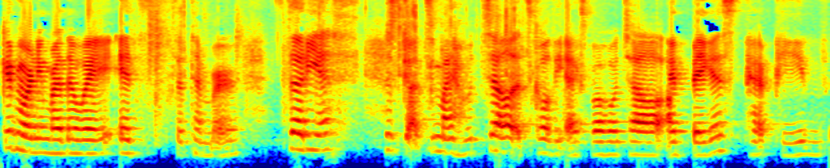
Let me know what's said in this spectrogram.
Good morning, by the way. It's September 30th. Just got to my hotel. It's called the Expo Hotel. My biggest pet peeve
